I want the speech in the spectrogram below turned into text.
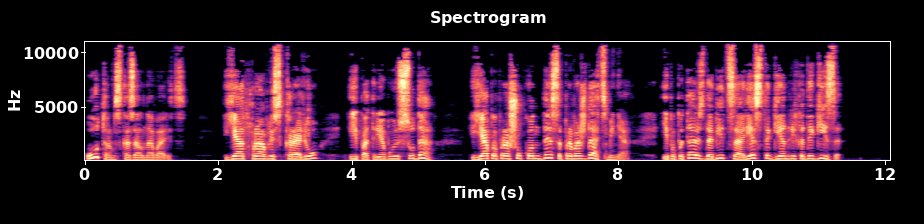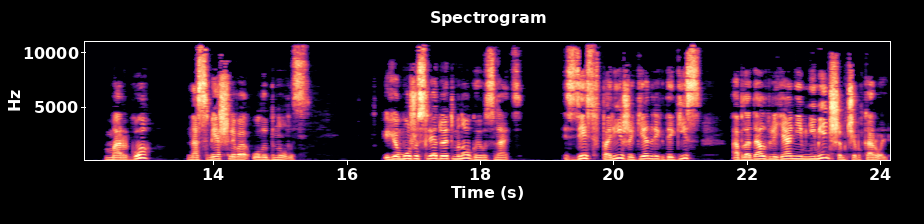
«Утром, — сказал наварец, — я отправлюсь к королю и потребую суда. Я попрошу Конде сопровождать меня и попытаюсь добиться ареста Генриха де Гиза». Марго насмешливо улыбнулась. Ее мужу следует многое узнать. Здесь, в Париже, Генрих де Гиз обладал влиянием не меньшим, чем король.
